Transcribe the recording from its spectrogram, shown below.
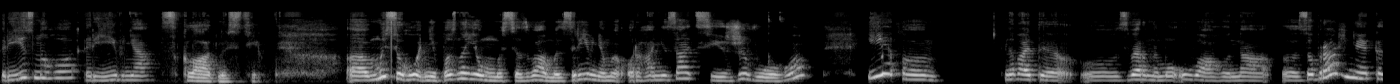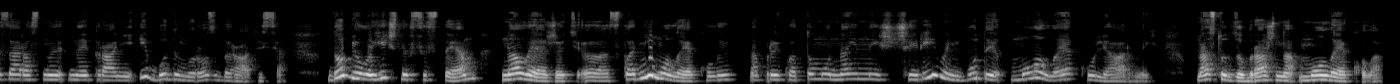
різного рівня складності. Е, Ми сьогодні познайомимося з вами з рівнями організації живого і е, Давайте е, звернемо увагу на е, зображення, яке зараз на, екрані, і будемо розбиратися. До біологічних систем належать е, складні молекули, наприклад, тому найнижчий рівень буде молекулярний. У нас тут зображена молекула.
